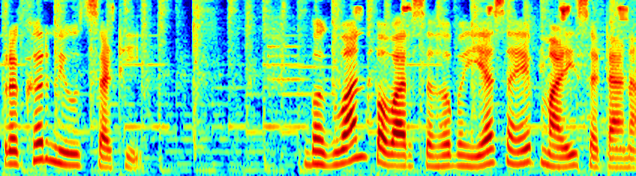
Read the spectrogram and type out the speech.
प्रखर न्यूजसाठी भगवान पवारसह भैयासाहेब माळी सटाणा.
